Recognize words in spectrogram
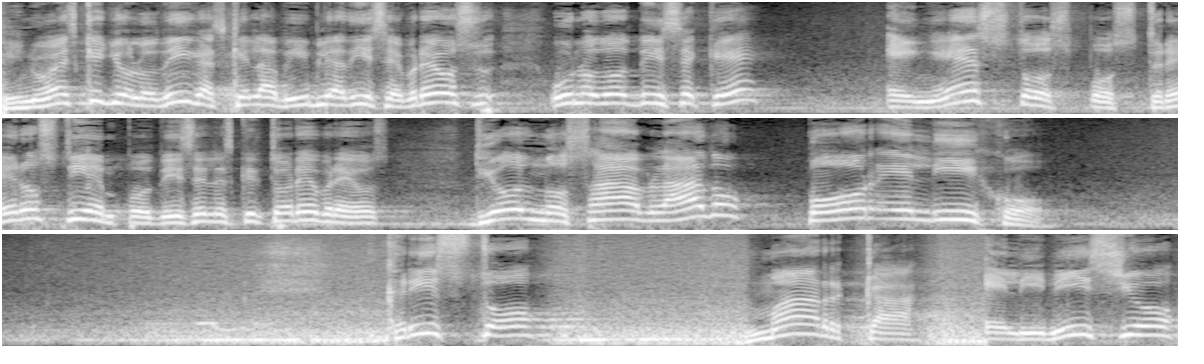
Y no es que yo lo diga, es que la Biblia dice, Hebreos 1.2 dice que en estos postreros tiempos, dice el escritor Hebreos, Dios nos ha hablado por el Hijo. Cristo marca el inicio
